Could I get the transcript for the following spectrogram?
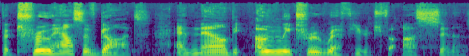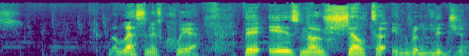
the true house of God, and now the only true refuge for us sinners. And the lesson is clear there is no shelter in religion.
